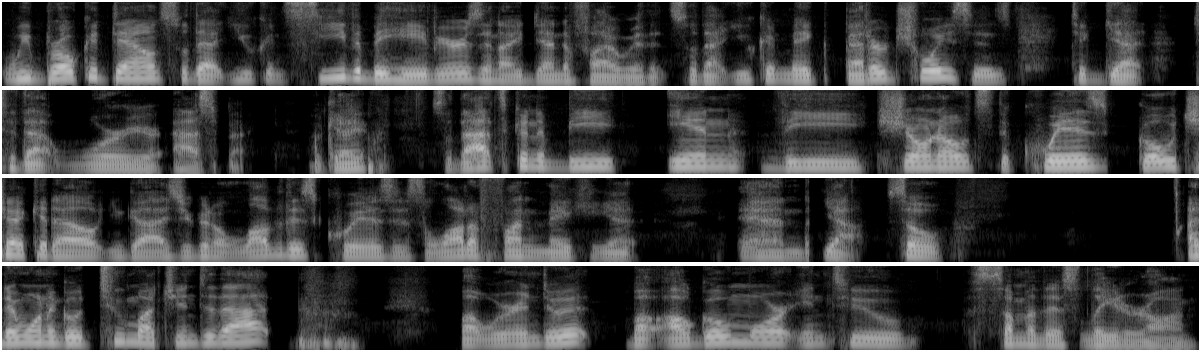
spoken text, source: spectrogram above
we broke it down so that you can see the behaviors and identify with it so that you can make better choices to get to that warrior aspect. Okay. So that's going to be in the show notes, the quiz. Go check it out, you guys. You're going to love this quiz. It's a lot of fun making it. And yeah, so I didn't want to go too much into that, but we're into it. But I'll go more into some of this later on.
